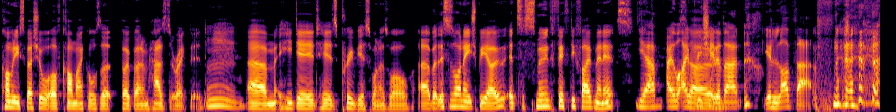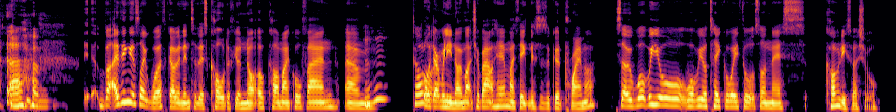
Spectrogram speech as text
comedy special of Carmichael's that Bo Burnham has directed. Mm. Um, he did his previous one as well. Uh, but this is on HBO. It's a smooth 55 minutes. Yeah, I, I So- appreciated that. You love that. but I think it's like worth going into this cold if you're not a Carmichael fan. Um, Mhm. Totally. or don't really know much about him. I think this is a good primer. So what were your, what were your takeaway thoughts on this comedy special?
